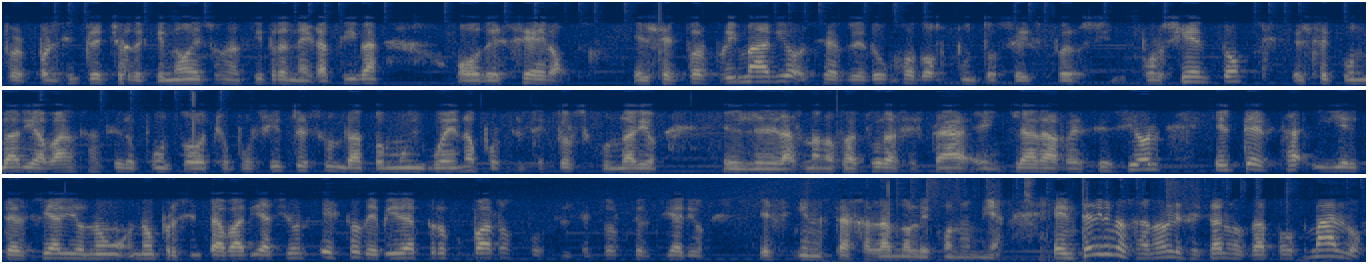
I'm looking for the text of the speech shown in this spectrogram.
por el simple hecho de que no es una cifra negativa o de cero. El sector primario se redujo 2.6%, el secundario avanza 0.8%, es un dato muy bueno porque el sector secundario, el de las manufacturas, está en clara recesión el y el terciario no, no presenta variación. Esto debiera preocuparnos porque el sector terciario es quien está jalando la economía. En términos anuales están los datos malos,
